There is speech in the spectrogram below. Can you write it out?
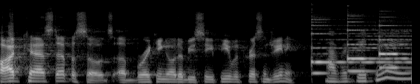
podcast episodes of Breaking OWCP with Chris and Gini. Have a good day.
